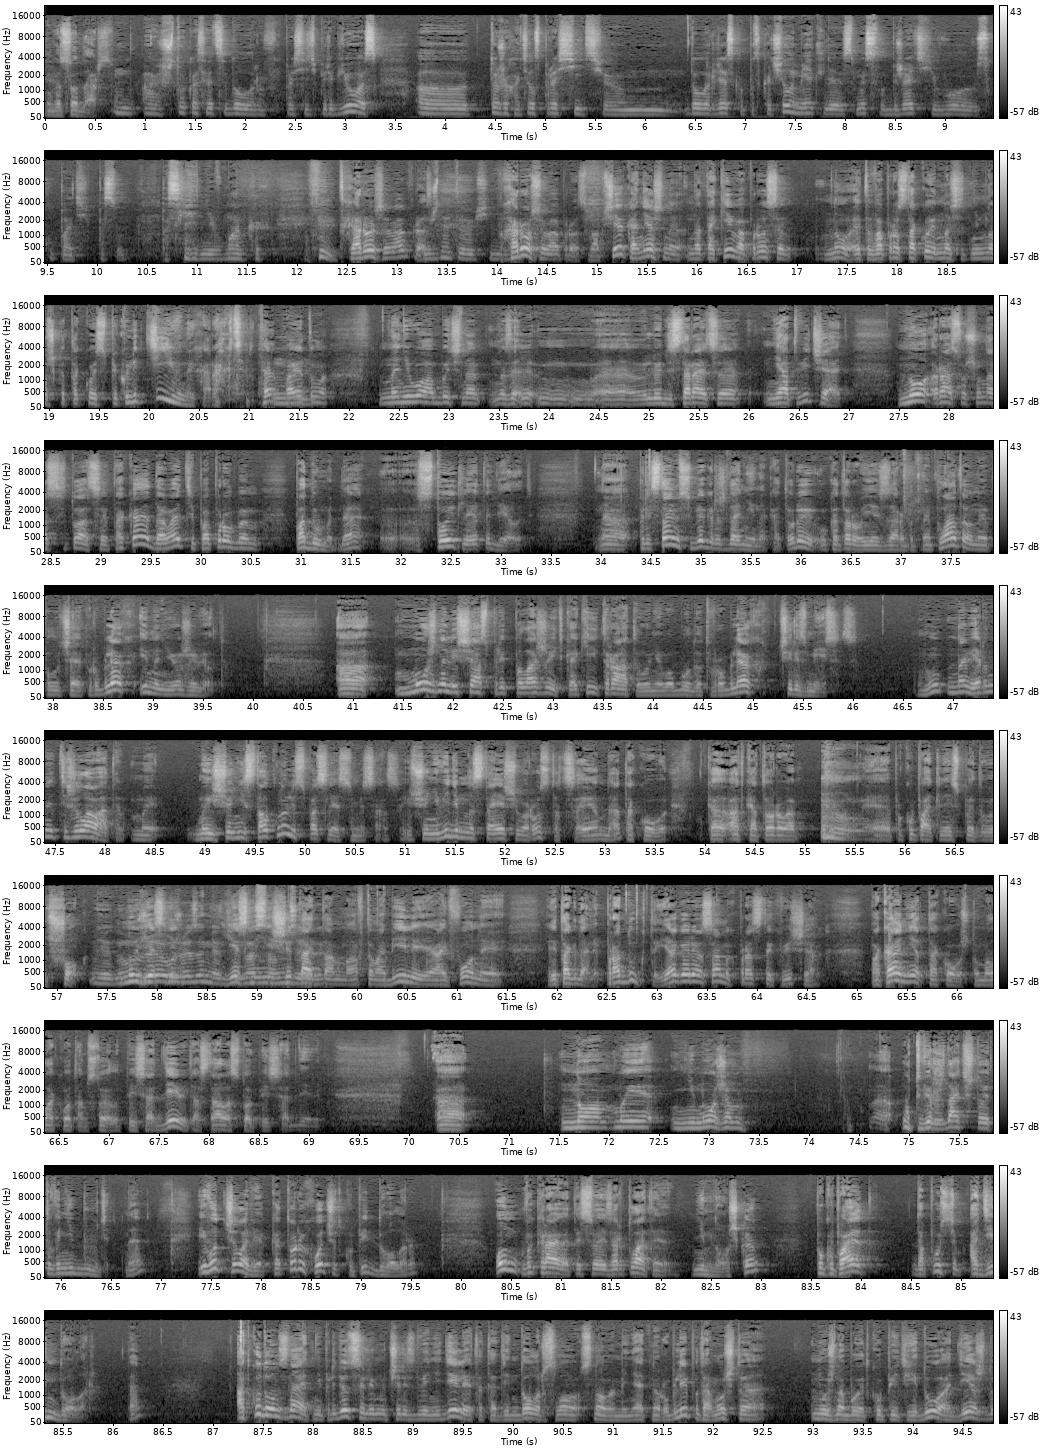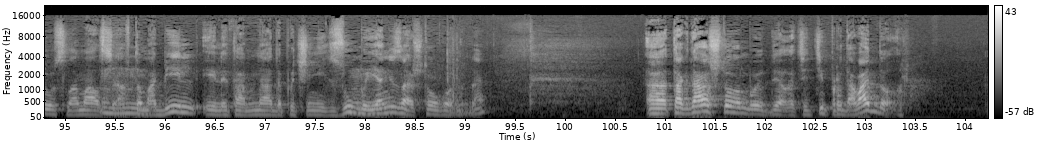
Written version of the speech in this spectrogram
государству. А что касается долларов, простите, перебью вас, э, тоже хотел спросить, э, доллар резко подскочил, имеет ли смысл бежать его скупать, последние в банках? Хороший вопрос. Нужно это вообще Хороший вопрос. Вообще, конечно, на такие вопросы, ну, это вопрос такой носит немножко такой спекулятивный характер, да, mm-hmm. поэтому на него обычно э, люди стараются не отвечать. Но раз уж у нас ситуация такая, давайте попробуем подумать, да, э, стоит ли это делать. Э, представим себе гражданина, который, у которого есть заработная плата, он ее получает в рублях и на нее живет. А можно ли сейчас предположить, какие траты у него будут в рублях через месяц? Ну, наверное, тяжеловато. Мы, мы еще не столкнулись с последствиями санкций, еще не видим настоящего роста цен, да, такого, от которого э, покупатели испытывают шок. Нет, ну, ну уже, если, уже заметно, если не считать деле. там автомобили, айфоны и так далее. Продукты. Я говорю о самых простых вещах. Пока нет такого, что молоко там стоило 59, а стало 159. Но мы не можем а, утверждать, что этого не будет. Да? И вот человек, который хочет купить доллары, он выкраивает из своей зарплаты немножко, покупает, допустим, один доллар. Да? Откуда он знает, не придется ли ему через две недели этот один доллар снова менять на рубли, потому что нужно будет купить еду, одежду, сломался mm-hmm. автомобиль или там надо починить зубы, mm-hmm. я не знаю, что угодно, да? А, тогда что он будет делать? Идти продавать доллар?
